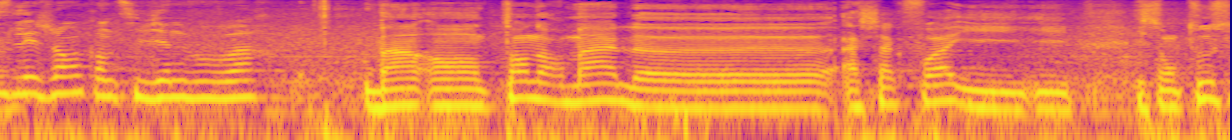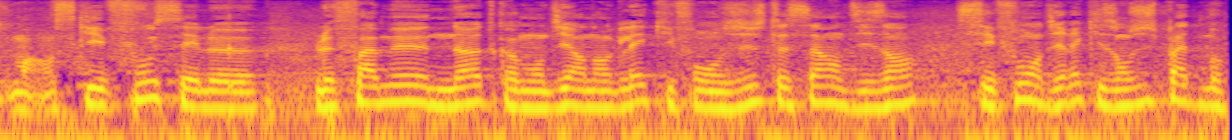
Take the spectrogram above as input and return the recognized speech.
disent les gens quand ils viennent vous voir? Ben, en temps normal, euh, à chaque fois, ils, ils, sont tous. Ce qui est fou, c'est le, le fameux note, comme on dit en anglais, qui font juste ça en disant c'est fou, on dirait qu'ils ont juste pas de mots.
